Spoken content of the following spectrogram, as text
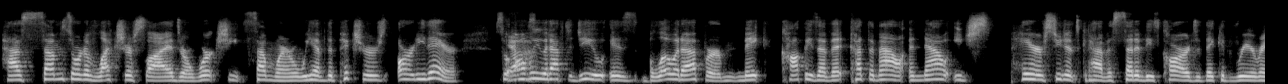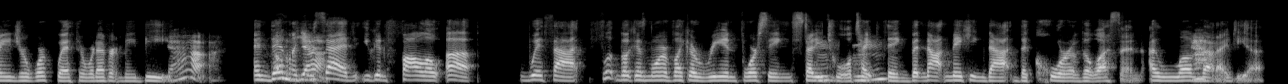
has some sort of lecture slides or worksheet somewhere. We have the pictures already there. So yeah. all we would have to do is blow it up or make copies of it, cut them out. And now each pair of students could have a set of these cards that they could rearrange or work with or whatever it may be. Yeah. And then, oh, like yeah. you said, you can follow up with that flip book as more of like a reinforcing study mm-hmm. tool type thing, but not making that the core of the lesson. I love yeah. that idea.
